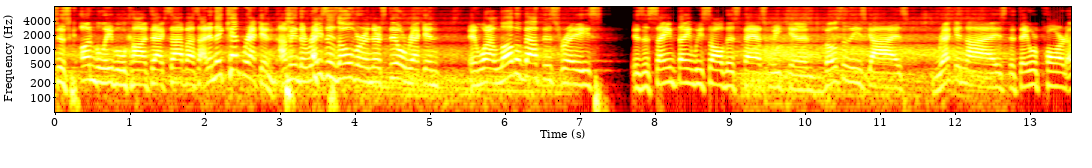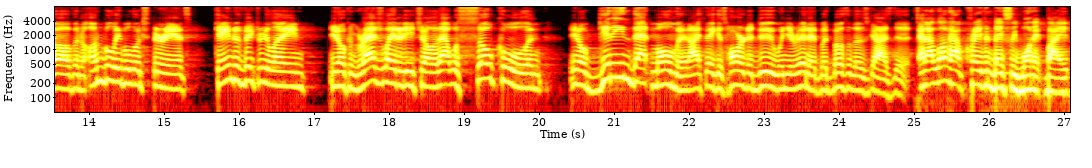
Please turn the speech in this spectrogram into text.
just unbelievable contact side by side, and they kept wrecking. I mean, the race is over and they're still wrecking. And what I love about this race is the same thing we saw this past weekend. Both of these guys recognized that they were part of an unbelievable experience, came to victory lane, you know, congratulated each other. That was so cool. And, you know, getting that moment, I think, is hard to do when you're in it, but both of those guys did it. And I love how Craven basically won it by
